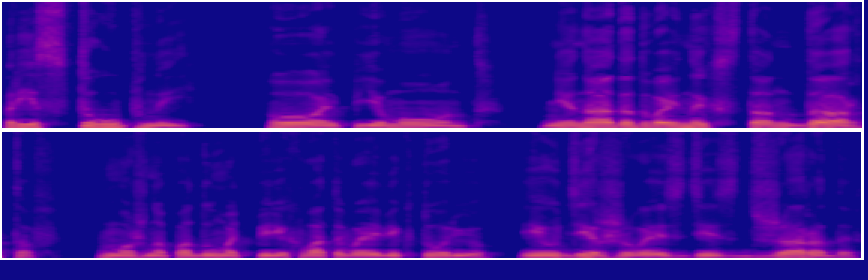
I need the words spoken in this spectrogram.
Преступный. Ой, Пьемонт, не надо двойных стандартов. Можно подумать, перехватывая Викторию и удерживая здесь Джарода,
